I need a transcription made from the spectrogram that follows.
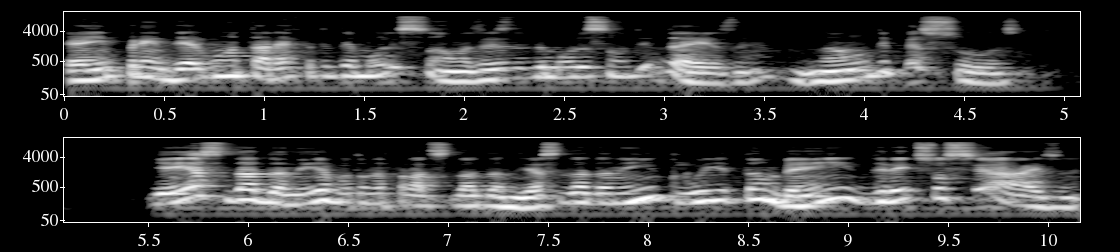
é, empreender alguma tarefa de demolição, às vezes de demolição de ideias, né? não de pessoas. E aí a cidadania, voltando a falar de cidadania, a cidadania inclui também direitos sociais. Né?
